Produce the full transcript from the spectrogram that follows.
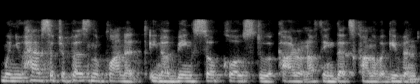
when you have such a personal planet, you know, being so close to a chiron, I think that's kind of a given.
